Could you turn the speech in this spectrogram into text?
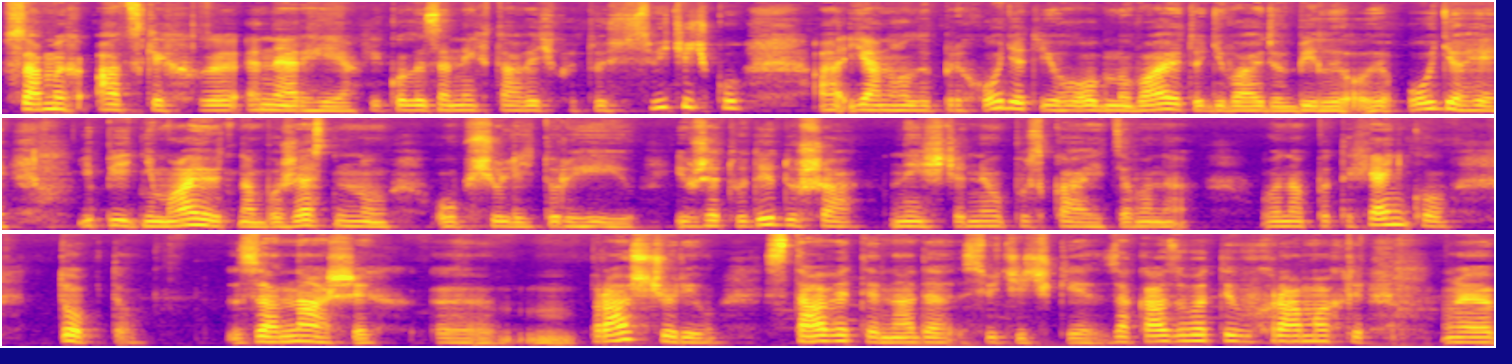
в самих адських е, енергіях. І коли за них ставить хтось свічечку, а янголи приходять, його обмивають, одівають в білі одяги і піднімають на божественну общу літургію. І вже туди душа нижче не опускається. Вона, вона потихеньку. Тобто за наших е, пращурів ставити треба свічечки, заказувати в храмах е, е,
